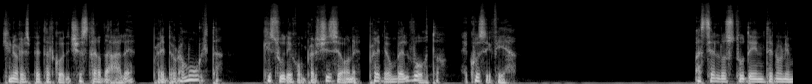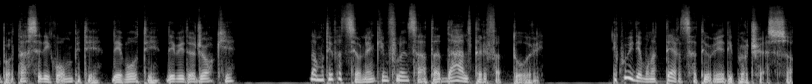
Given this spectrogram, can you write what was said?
Chi non rispetta il codice stradale prende una multa, chi studia con precisione prende un bel voto e così via. Ma se allo studente non importasse dei compiti, dei voti, dei videogiochi, la motivazione è anche influenzata da altri fattori. E qui vediamo una terza teoria di processo,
